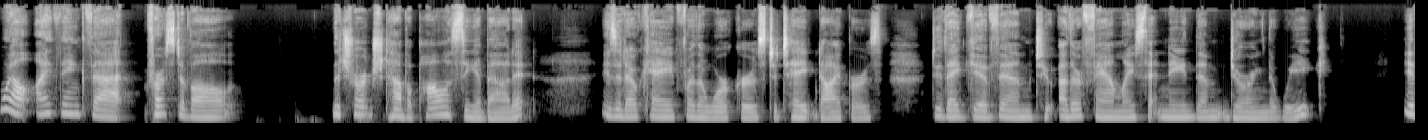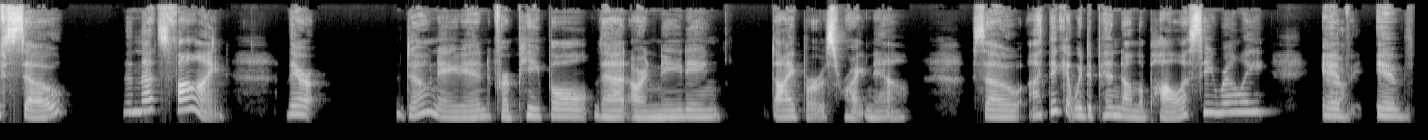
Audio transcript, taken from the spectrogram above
Well, I think that, first of all, the church should have a policy about it. Is it okay for the workers to take diapers? Do they give them to other families that need them during the week? If so, then that's fine. They're donated for people that are needing diapers right now. So I think it would depend on the policy, really. If if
